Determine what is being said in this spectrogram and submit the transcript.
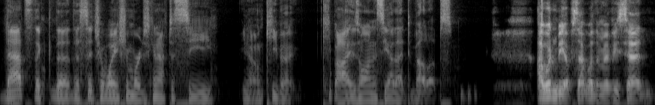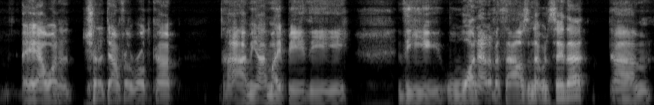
That's the the the situation we're just gonna have to see. You know, keep a keep eyes on and see how that develops. I wouldn't be upset with him if he said, "Hey, I want to shut it down for the World Cup." I mean, I might be the the one out of a thousand that would say that. Um,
